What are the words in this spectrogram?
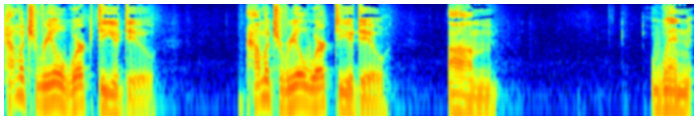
How much real work do you do? How much real work do you do um, when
